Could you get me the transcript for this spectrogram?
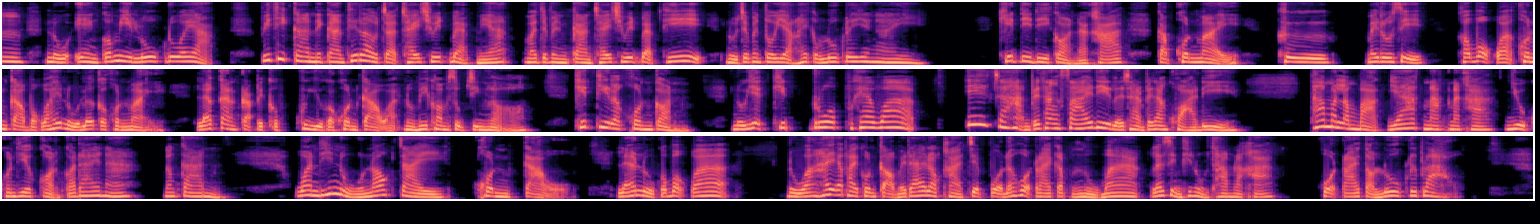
ม หนูเองก็มีลูกด้วยอะ่ะ วิธีการในการที่เราจะใช้ชีวิตแบบเนี้ย มันจะเป็นการใช้ชีวิตแบบที่หนูจะเป็นตัวอย่างให้กับลูกได้ยังไง คิดดีๆก่อนนะคะ กับคนใหม่ คือไม่รู้สิเขาบอกว่าคนเก่าบอกว่าให้หนูเลิกกับคนใหม่ แล้วการกลับไปคุยอยู่กับคนเก่าอะหนูมีความสุขจริงหรอ คิดทีละคนก่อน หนูอย่าคิดรวบแค่ว่า เอ๊ะจะหันไปทางซ้ายดีหรือหันไปทางขวาดี ถ้ามันลำบากยากนักนะคะ อยู่คนเดียวก่อนก็ได้นะ น้องกันวันที่หนูนอกใจคนเก่า แล้วหนูก็บอกว่าหนูว่าให้อภัยคนเก่าไม่ได้หรอกค่ะ เจ็บปวดและโหดร้ายกับหนูมาก และสิ่งที่หนูทำล่ะคะ โหดร้ายต่อลูกหรือเปล่า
